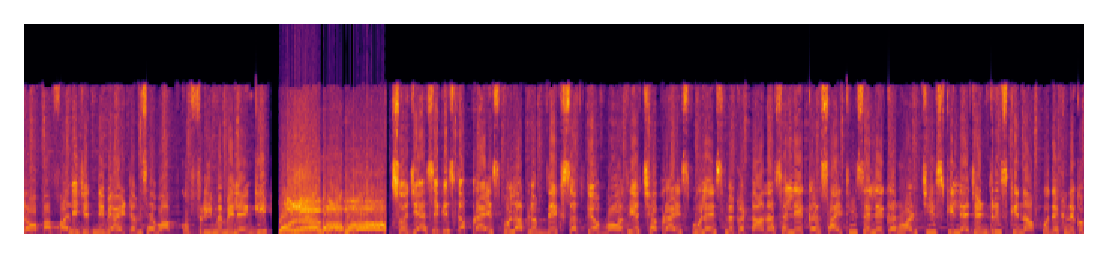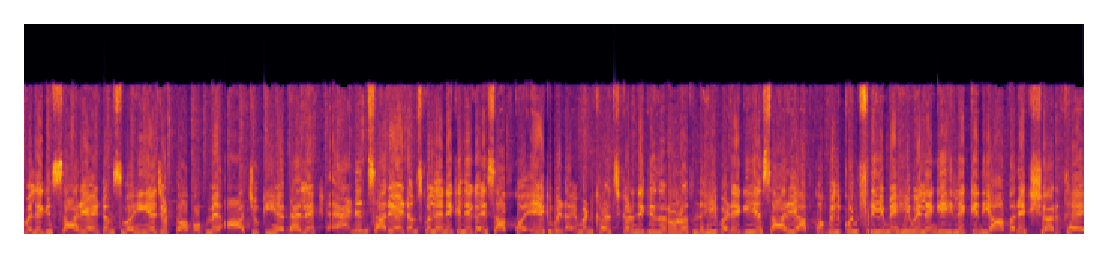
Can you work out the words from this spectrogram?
टॉप अप वाली जितनी भी आइटम्स है वो आपको फ्री में मिलेंगी। सो so, जैसे कि इसका प्राइस पूल आप लोग देख सकते हो बहुत ही अच्छा प्राइस पूल है। इसमें कटाना से लेकर, साइथी से लेकर, हर चीज़ की लेजेंडरी स्किन आपको देखने को मिलेगी। सारी आइटम्स वही है जो टॉप अप में आ चुकी है पहले। एंड इन सारी आइटम्स को लेने के लिए गाइस आपको एक भी डायमंड खर्च करने की ज़रूरत नहीं पड़ेगी। ये सारी आपको बिल्कुल फ्री में ही मिलेंगी। लेकिन यहाँ पर एक शर्त है,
